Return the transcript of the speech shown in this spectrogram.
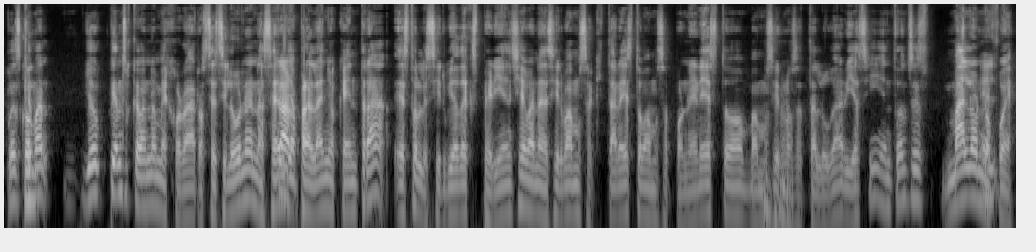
Pues van, yo pienso que van a mejorar. O sea, si lo vuelven a hacer Claro. ya para el año que entra, esto les sirvió de experiencia. Van a decir, vamos a quitar esto, vamos a poner esto, vamos a irnos a tal lugar y así. Entonces, malo no El- fue.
